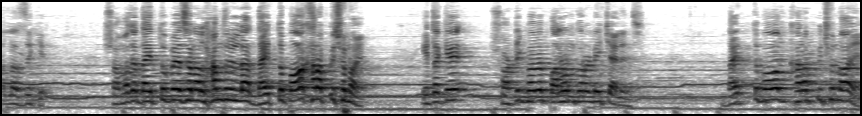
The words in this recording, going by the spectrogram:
আল্লাহ জিকির। সমাজের দায়িত্ব পেয়েছেন, আলহামদুলিল্লাহ, দায়িত্ব পাওয়া খারাপ কিছু নয়। এটাকে সঠিকভাবে পালন করাটাই চ্যালেঞ্জ দায়িত্ব পাওয়া খারাপ কিছু নয়।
